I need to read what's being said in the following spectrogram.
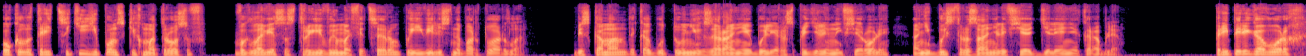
Около 30 японских матросов во главе со строевым офицером появились на борту «Орла». Без команды, как будто у них заранее были распределены все роли, они быстро заняли все отделения корабля. При переговорах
